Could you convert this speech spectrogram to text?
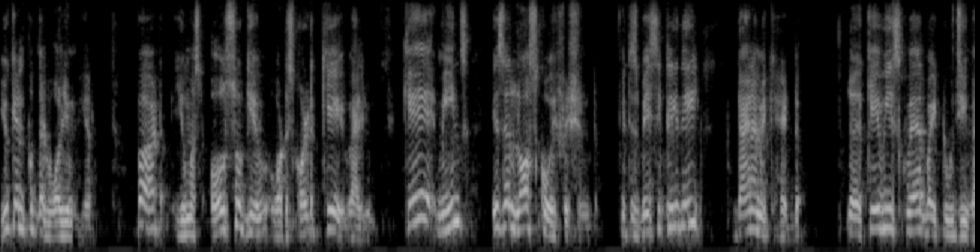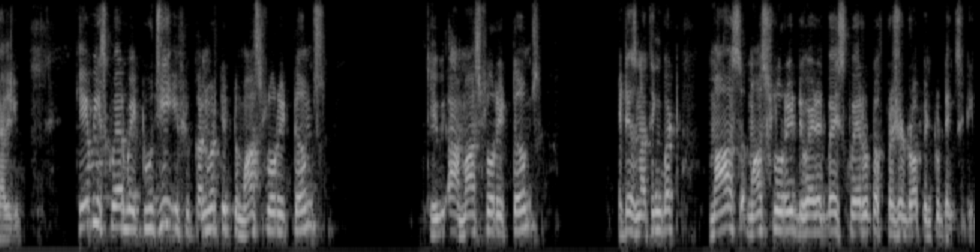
You can put that volume here. But you must also give what is called a K value. K means is a loss coefficient. It is basically the dynamic head, uh, kV square by 2G value. kV square by 2G, if you convert it to mass flow rate terms, kV, ah, mass flow rate terms, it is nothing but mass, mass flow rate divided by square root of pressure drop into density.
